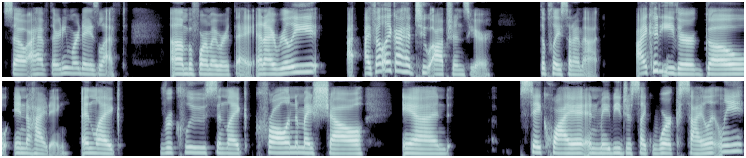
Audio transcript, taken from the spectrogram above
So I have 30 more days left um, before my birthday. And I really, I, felt like I had two options here, the place that I'm at. I could either go into hiding and like recluse and like crawl into my shell and stay quiet and maybe just like work silently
